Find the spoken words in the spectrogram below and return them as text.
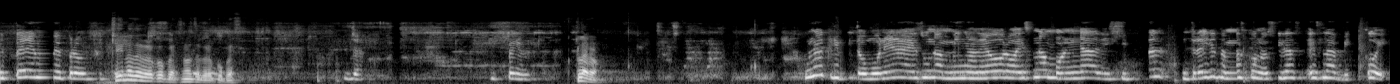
Espérenme, profe. Sí, no te preocupes, no te preocupes. Ya. Espérenme. Claro. Una criptomoneda es una mina de oro, es una moneda digital, entre ellas las más conocidas es la Bitcoin,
